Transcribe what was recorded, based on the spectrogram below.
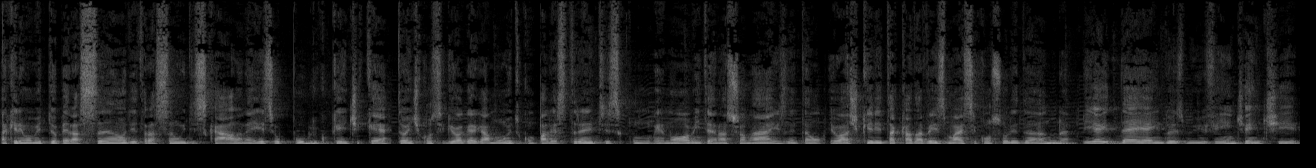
naquele momento de operação, de tração e de escala, né? Esse é o público que a gente quer. Então, a gente conseguiu agregar muito com palestrantes, com renome, internacionais, né? então eu acho que ele está cada vez mais se consolidando, né? E a ideia em 2020, a gente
